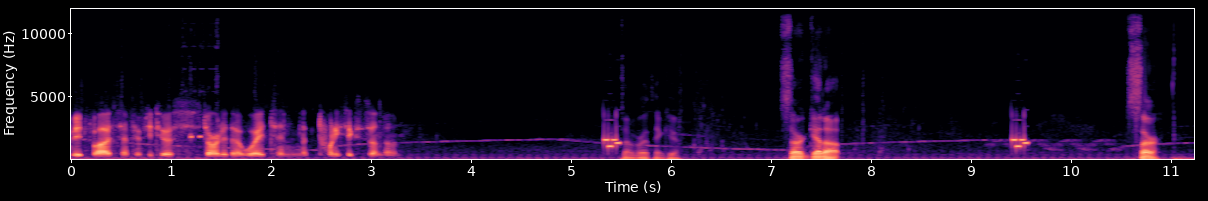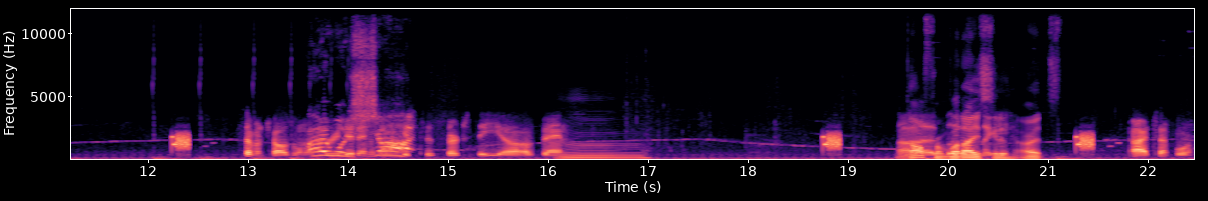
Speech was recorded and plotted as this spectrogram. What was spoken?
Be advised, 1052 has started that way, 1026 is unknown. 10 4. Thank you. Sir, get up. Sir. 7 Charles 103. Did anyone get to search the uh, van? Mm, Uh, not from believe what I it's see. negative. All right. Alright, 10 4.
